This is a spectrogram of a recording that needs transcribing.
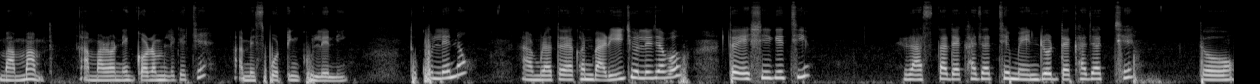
মাম্মাম, আমার অনেক গরম লেগেছে, আমি স্পোর্টিং খুলে নিই। তো খুলে নাও, আমরা তো এখন বাড়িই চলে যাব। তো এসে গেছি। রাস্তা দেখা যাচ্ছে মেন রোড দেখা যাচ্ছে। তো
